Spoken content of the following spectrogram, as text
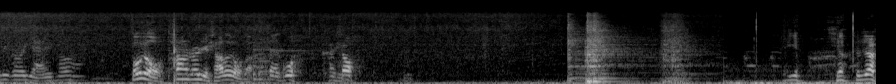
那个盐烧，都有，汤汁里啥都有的。盖锅开烧。哎呀，行，就这样。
